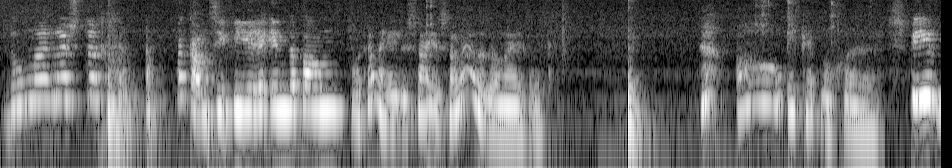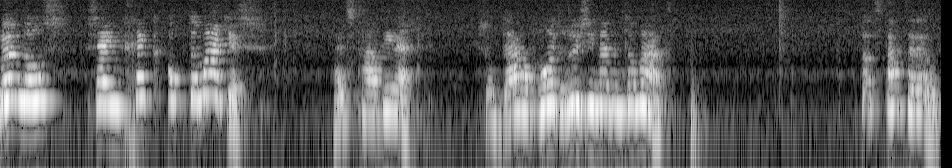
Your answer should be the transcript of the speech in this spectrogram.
Doe maar rustig. Vakantie vieren in de pan. Wordt wel een hele saaie salade dan eigenlijk. Oh, ik heb nog eh, spierbundels zijn gek op tomaatjes. Het straalt hier weg. Zoek daarom nooit ruzie met een tomaat. Dat staat er ook.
